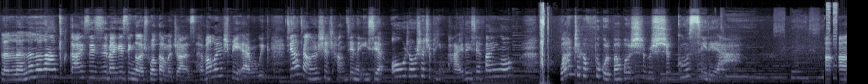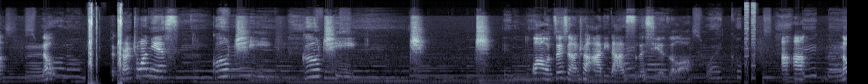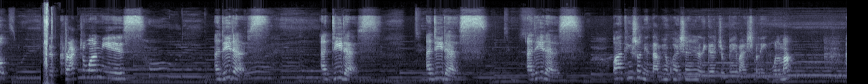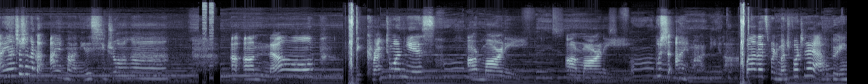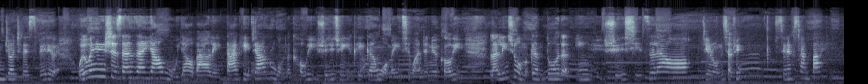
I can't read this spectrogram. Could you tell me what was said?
啦啦啦啦啦，Guys, this is Maggie English. Welcome to join us. Have a lunch me every week. 今天讲的是常见的一些欧洲奢侈品牌的一些发音哦。哇，这个复古的包包是不是 Gucci 的呀？啊啊，No. The correct one is Gucci, Gucci. Ch, ch. 哇，我最喜欢穿阿迪达斯的鞋子了。啊啊，No. The correct one is Adidas. Adidas, Adidas, Adidas。哇，听说你男朋友快生日了，你给他准备买什么礼物了吗？哎呀，就是那个爱玛尼的西装啊。啊啊，No。The correct one is Armani, Armani，不是爱玛尼。That's pretty much for today. I hope you enjoyed today's video. 我的微信是三三幺五幺八零，大家可以加入我们的口语学习群，也可以跟我们一起玩着虐口语，来领取我们更多的英语学习资料哦。进入我们的小群，See you next time. Bye.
